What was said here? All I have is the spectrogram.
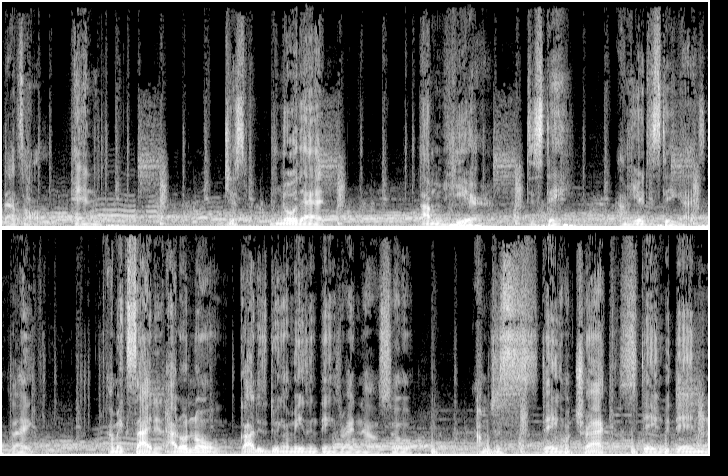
That's all. And just know that I'm here to stay. I'm here to stay, guys. Like, I'm excited. I don't know. God is doing amazing things right now. So I'm just staying on track, staying within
